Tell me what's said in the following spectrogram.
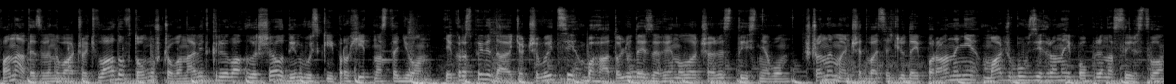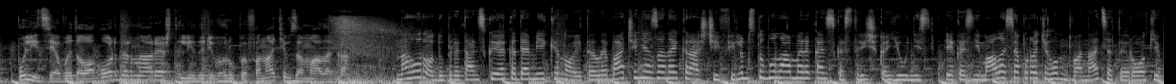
Фанати звинувачують владу в тому, що вона відкрила лише один вузький прохід на стадіон. Як розповідають очевидці, багато людей загинуло через тисняву. Щонайменше 20 людей поранені. Матч був зіграний попри насильство. Поліція видала ордер на арешт лідерів групи фанатів Замалека. Нагороду Британської академії кіно і телебачення за найкращий фільм здобула американська стрічка Юність, яка знімалася протягом 12 років.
